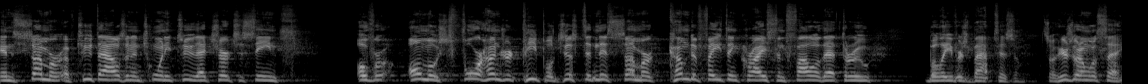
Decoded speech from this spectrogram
In summer of 2022, that church has seen over almost 400 people just in this summer come to faith in Christ and follow that through believers' baptism. So here's what I'm gonna say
